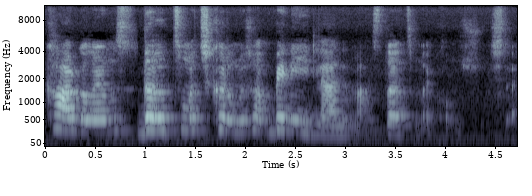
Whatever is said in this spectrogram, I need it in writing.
kargolarımız dağıtıma çıkarılmış. Beni ilgilendirmez. Dağıtımla konuş. İşte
